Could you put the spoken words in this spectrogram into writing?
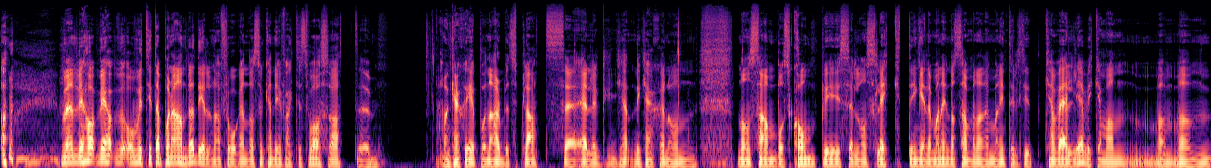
Men vi har, vi har, om vi tittar på den andra delen av frågan då, så kan det ju faktiskt vara så att eh, man kanske är på en arbetsplats eh, eller det kan- det kanske är någon, någon sambos kompis eller någon släkting eller man är i något sammanhang där man inte riktigt kan välja vilka man, man, man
